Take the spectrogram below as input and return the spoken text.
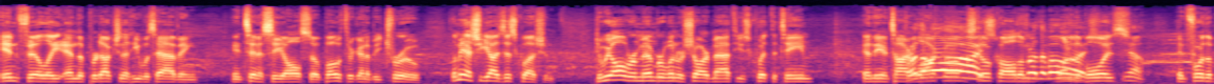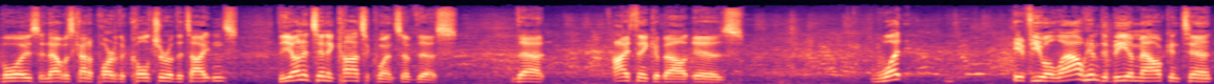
in Philly and the production that he was having in Tennessee. Also, both are going to be true. Let me ask you guys this question: Do we all remember when Rishard Matthews quit the team, and the entire the locker room still called him one of the boys! boys? Yeah. And for the boys, and that was kind of part of the culture of the Titans. The unintended consequence of this that I think about is what if you allow him to be a malcontent,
